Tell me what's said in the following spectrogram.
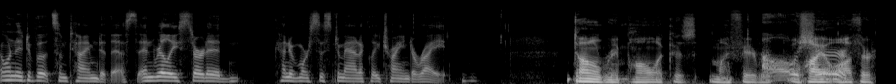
I want to devote some time to this, and really started kind of more systematically trying to write. Donald Ray Pollock is my favorite Oh, Ohio sure. author,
